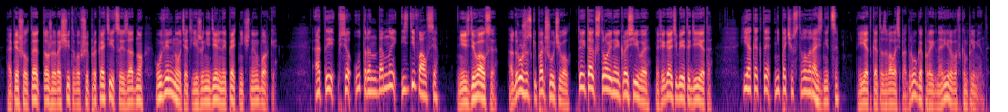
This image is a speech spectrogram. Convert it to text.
— опешил Тед, тоже рассчитывавший прокатиться и заодно увильнуть от еженедельной пятничной уборки. «А ты все утро надо мной издевался». «Не издевался, а дружески подшучивал. Ты и так стройная и красивая. Нафига тебе эта диета?» «Я как-то не почувствовала разницы», — едко отозвалась подруга, проигнорировав комплимент.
